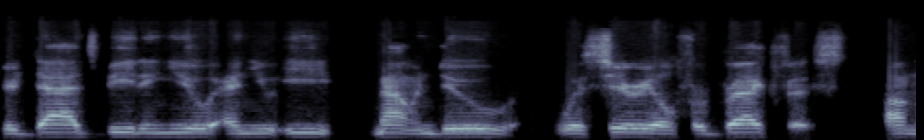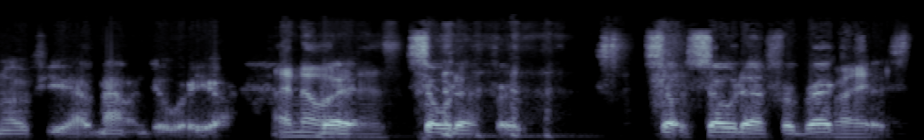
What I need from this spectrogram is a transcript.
your dad's beating you and you eat Mountain Dew with cereal for breakfast. I don't know if you have Mountain Dew where you are. I know it is. soda for so, soda for breakfast,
